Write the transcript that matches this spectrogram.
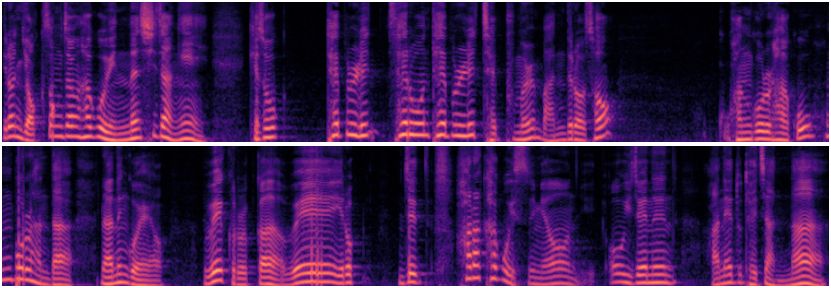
이런 역성장하고 있는 시장이 계속 태블릿, 새로운 태블릿 제품을 만들어서 광고를 하고 홍보를 한다라는 거예요. 왜 그럴까? 왜 이렇게 이제 하락하고 있으면 어 이제는 안 해도 되지 않나?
